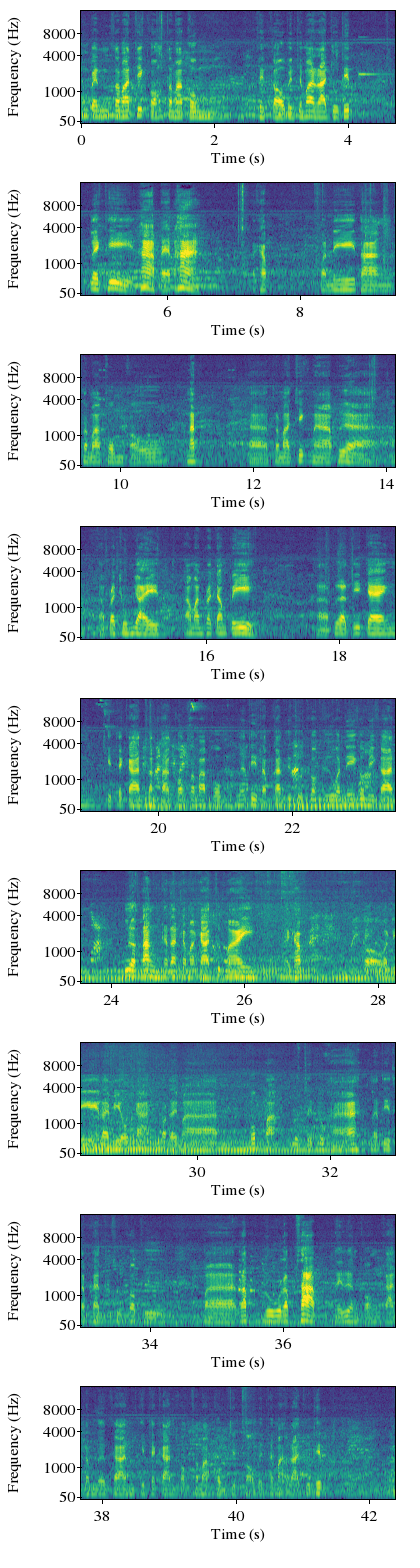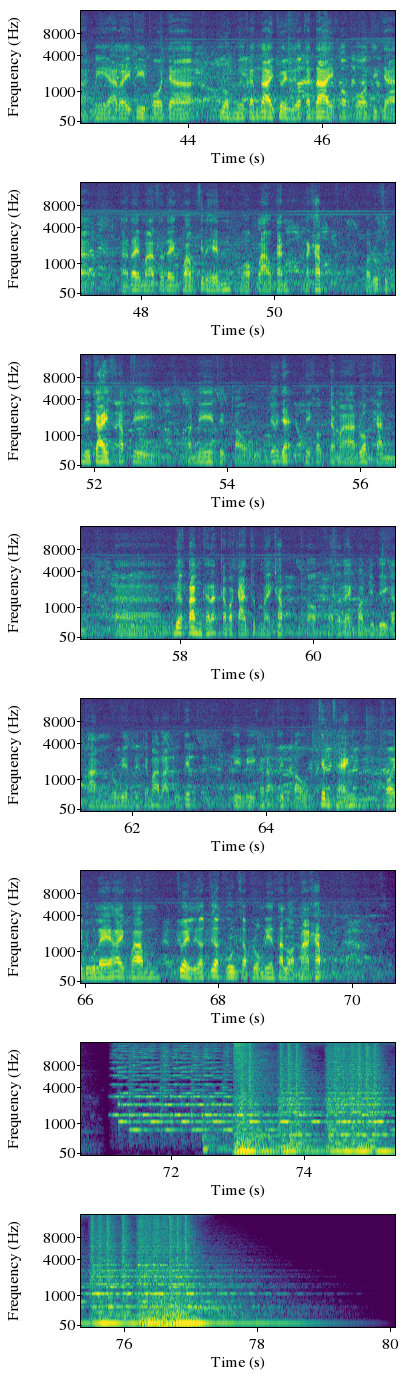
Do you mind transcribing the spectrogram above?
มเป็นสมาชิกของสมาคมสิทธิ์เก่าเบญจมาราชูทิศเลขที่ 585 นะครับ วันนี้ทางสมาคมเขานัดสมาชิกมาเพื่อประชุมใหญ่อามันประจำปี เพื่อชี้แจงกิจการต่างๆของสมาคม และที่สำคัญที่สุดก็คือวันนี้ก็มีการเลือกตั้งคณะกรรมการชุดใหม่นะครับ ก็วันนี้ได้มีโอกาสก็ได้มาพบปะลูกศิษย์ลูกหา และที่สำคัญที่สุดก็คือมารับรู้รับทราบในเรื่องของการดำเนินการกิจการของสมาคมศิษย์เก่าเบญจมราชูทิศหากมีอะไรที่พอจะร่วมมือกันได้ช่วยเหลือกันได้ ก็พอที่จะได้มาแสดงความคิดเห็นบอกกล่าวกันนะครับก็รู้สึกดีใจครับที่ วันนี้สิทธิ์เก่าเยอะแยะที่เขาจะมาร่วมกันเเลือกตั้งคณะกรรมการชุดใหม่ครับ ก็ขอแสดงความยินดีกับทางโรงเรียนเบญจมาราชูทิศที่มีคณะสิทธิ์เก่าเข้มแข็ง คอยดูแลให้ความช่วยเหลือเกื้อกูลกับโรงเรียนตลอดมาครับ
